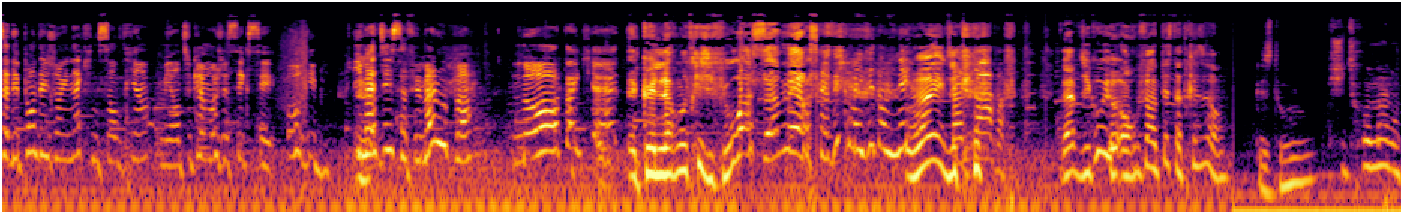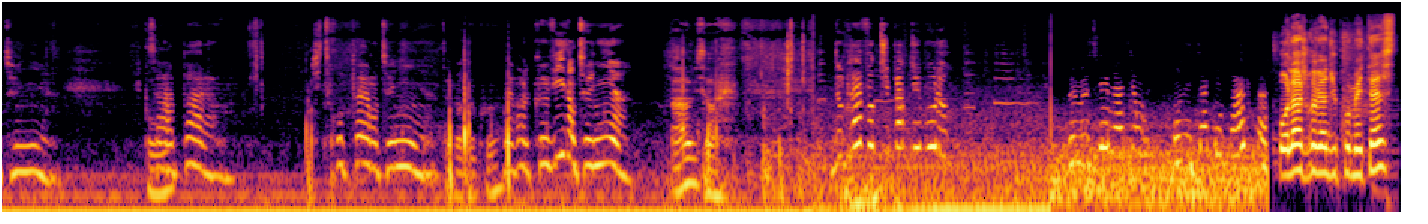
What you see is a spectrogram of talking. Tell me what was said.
ça dépend des gens. Il y en a qui ne sentent rien, mais en tout cas, moi je sais que c'est horrible. Il m'a dit, ça fait mal ou pas? Non, t'inquiète. Et quand il l'a rentré, j'ai fait Ouah, sa mère T'as vu comment il fait dans le nez? Ouais, il dit que... Bah, du coup, on refait un test à 13h. Qu'est-ce que Je suis trop mal, Anthony. Ça va pas là. J'ai trop peur, Anthony. T'as peur de quoi? D'avoir le Covid, Anthony. Ah oui, c'est vrai. Donc là, faut que tu partes du boulot. Le monsieur, il me l'a dit, on on est qu'à contact. Bon là je reviens du premier test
